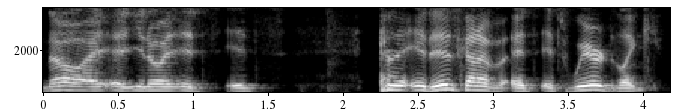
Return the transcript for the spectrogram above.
no, I, you know it's it's it is kind of it's it's weird. Like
